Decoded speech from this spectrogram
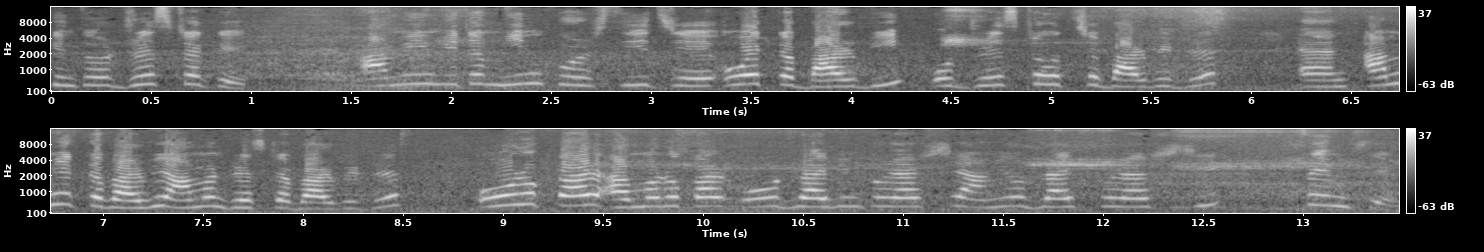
কিন্তু ওর ড্রেসটা কেক আমি এটা মিন করছি যে ও একটা বারবি ওর ড্রেসটা হচ্ছে বারবি ড্রেস অ্যান্ড আমি একটা বারবি আমার ড্রেসটা বারবি ড্রেস ওরও কার আমারও কার ও ড্রাইভিং করে আসছে আমিও ড্রাইভ করে আসছি সেম সেম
